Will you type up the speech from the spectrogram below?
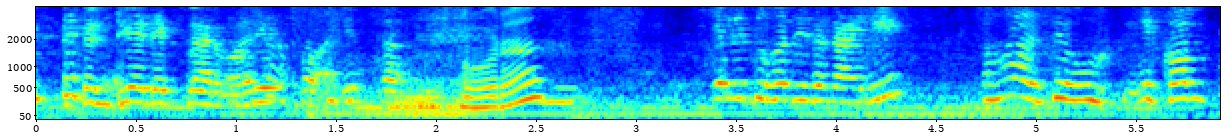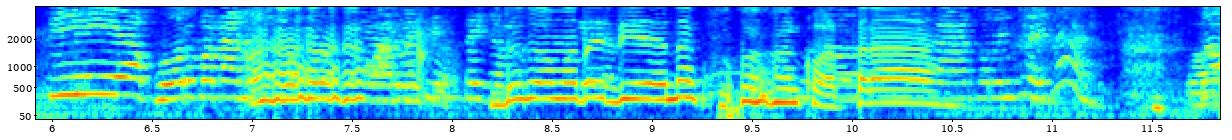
डेट एक्सपायर भयो। हो र? यसले दुःख दिँदा कहिले? त्यो कम्ती फोहोर बनाएको दुःख मात्रै दिएन खतरा। आएको रहेछ होइन। चौ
